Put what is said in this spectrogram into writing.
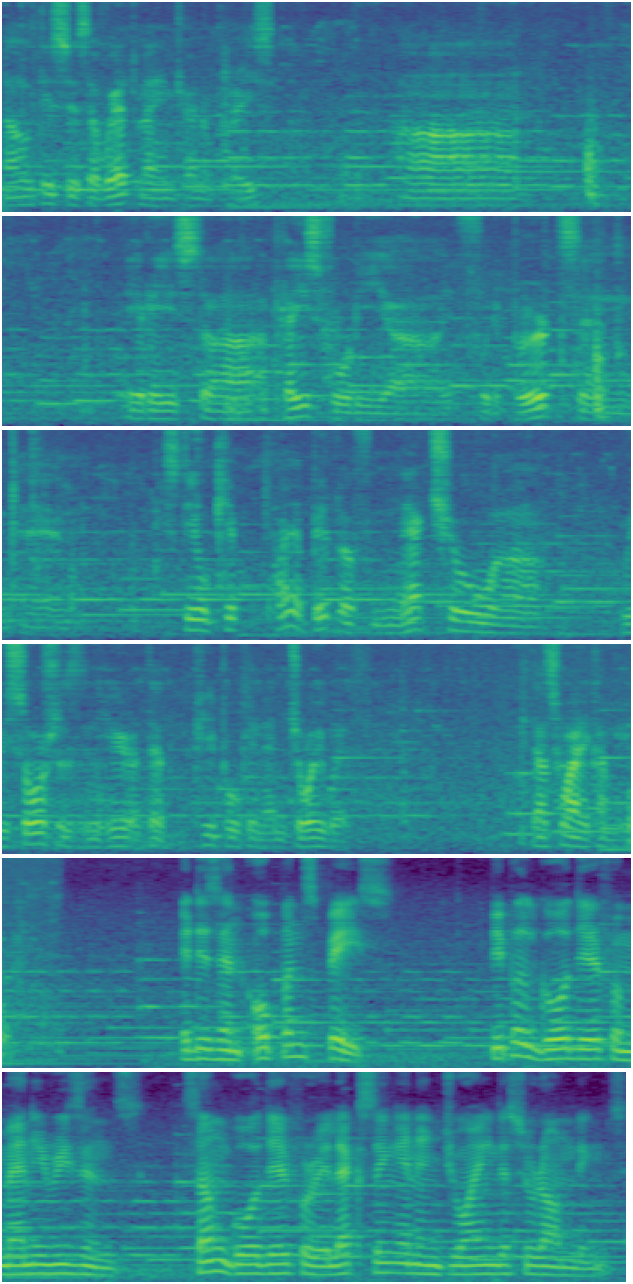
now this is a wetland kind of place it is uh, a place for the uh, for the birds and, and, still keep quite a bit of natural uh, resources in here that people can enjoy with. That's why I come here. It is an open space. People go there for many reasons. Some go there for relaxing and enjoying the surroundings.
